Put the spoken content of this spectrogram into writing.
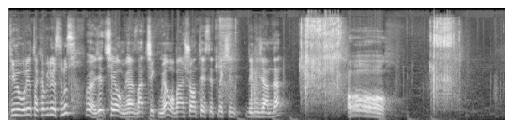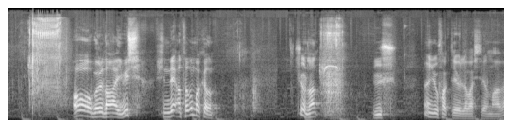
Pimi buraya takabiliyorsunuz. Böylece şey olmuyor en azından çıkmıyor ama ben şu an test etmek için deneyeceğimden. Oo. Oo böyle daha iyiymiş. Şimdi atalım bakalım. Şuradan. Yüş. Önce ufak devirle başlayalım abi.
